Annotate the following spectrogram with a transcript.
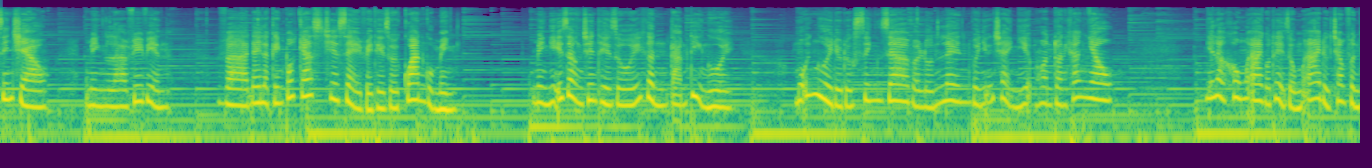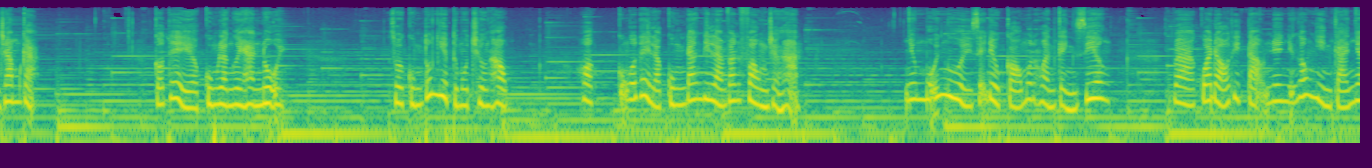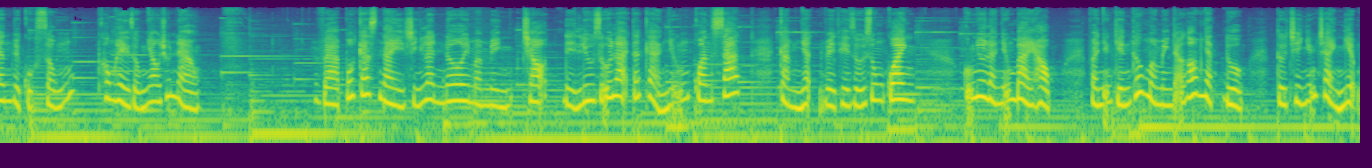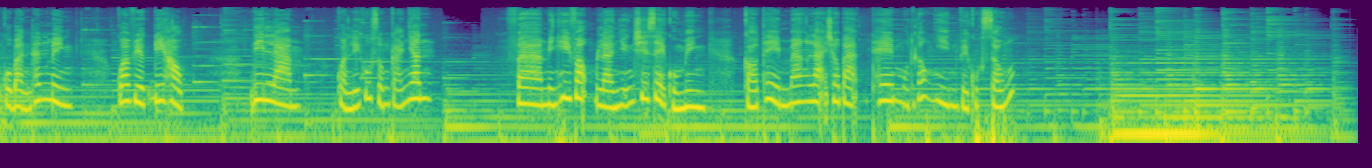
Xin chào, mình là Vivian và đây là kênh podcast chia sẻ về thế giới quan của mình. Mình nghĩ rằng trên thế giới gần 8 tỷ người, mỗi người đều được sinh ra và lớn lên với những trải nghiệm hoàn toàn khác nhau. Nghĩa là không ai có thể giống ai được trăm phần trăm cả. Có thể ờ, cùng là người Hà Nội, rồi cùng tốt nghiệp từ một trường học, hoặc cũng có thể là cùng đang đi làm văn phòng chẳng hạn nhưng mỗi người sẽ đều có một hoàn cảnh riêng. Và qua đó thì tạo nên những góc nhìn cá nhân về cuộc sống không hề giống nhau chút nào. Và podcast này chính là nơi mà mình chọn để lưu giữ lại tất cả những quan sát, cảm nhận về thế giới xung quanh, cũng như là những bài học và những kiến thức mà mình đã góp nhặt được từ chính những trải nghiệm của bản thân mình qua việc đi học, đi làm, quản lý cuộc sống cá nhân và mình hy vọng là những chia sẻ của mình có thể mang lại cho bạn thêm một góc nhìn về cuộc sống.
